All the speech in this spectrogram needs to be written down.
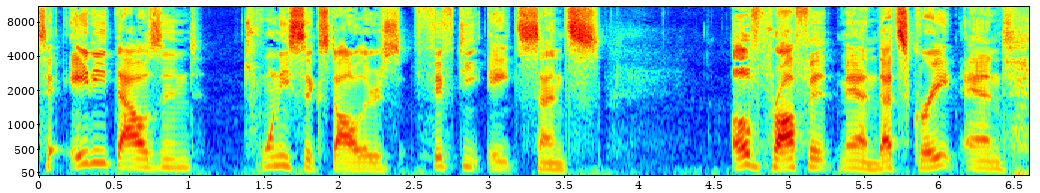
to $80,026.58 of profit. Man, that's great. And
